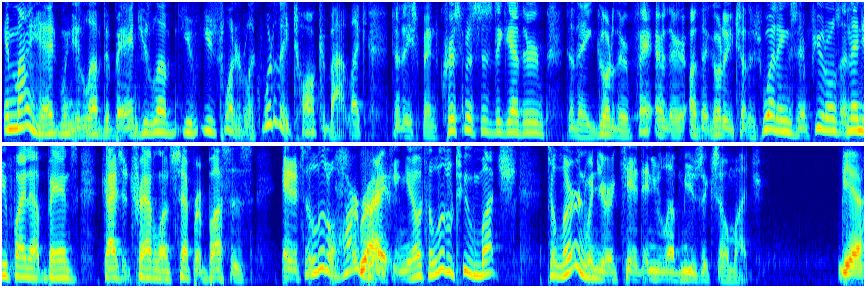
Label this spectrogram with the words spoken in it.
in my head, when you loved a band, you loved you. You just wondered, like, what do they talk about? Like, do they spend Christmases together? Do they go to their fa- or, their, or they go to each other's weddings and funerals? And then you find out bands, guys that travel on separate buses, and it's a little heartbreaking. You know, it's a little too much to learn when you're a kid and you love music so much. Yeah.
